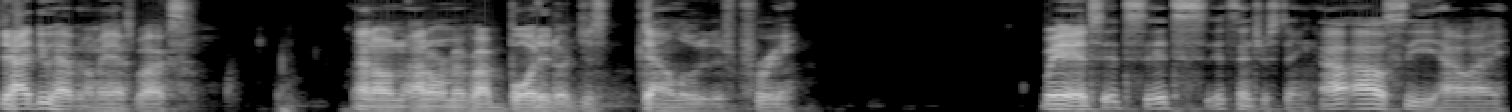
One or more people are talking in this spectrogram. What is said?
Yeah, I do have it on my Xbox. I don't. I don't remember if I bought it or just downloaded it for free. But yeah, it's it's it's it's interesting. I'll, I'll see how I.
